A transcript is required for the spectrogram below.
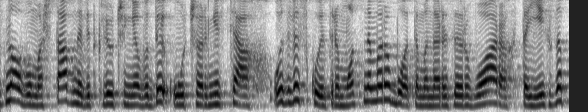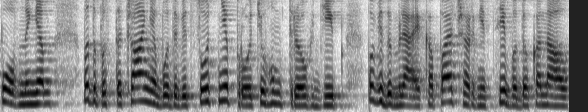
Знову масштабне відключення води у Чернівцях. У зв'язку із ремонтними роботами на резервуарах та їх заповненням водопостачання буде відсутнє протягом трьох діб, повідомляє КП Чернівці водоканал.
